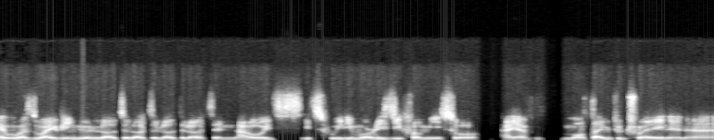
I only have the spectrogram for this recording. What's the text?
I was driving a lot, a lot, a lot, a lot, and now it's it's really more easy for me. So I have more time to train, and uh,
